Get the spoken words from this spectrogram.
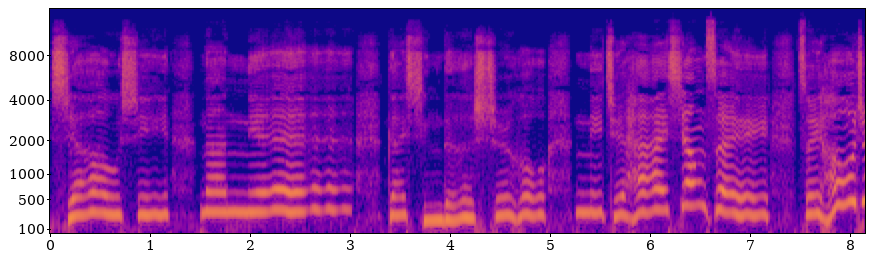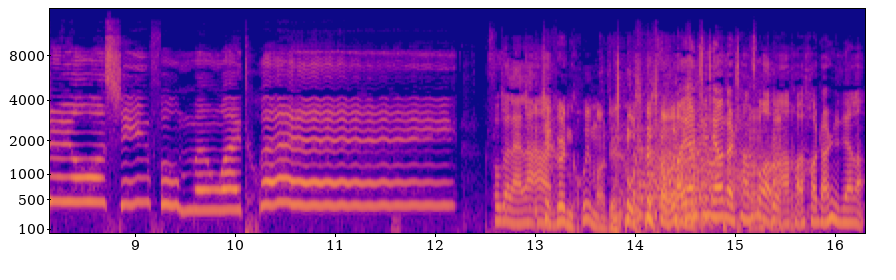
消息难念。该醒的时候，你却还想醉，最后只有往幸福门外推。福哥来了啊！这歌你会吗？这我真想问。好像之前有点唱错了啊，好好长时间了。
